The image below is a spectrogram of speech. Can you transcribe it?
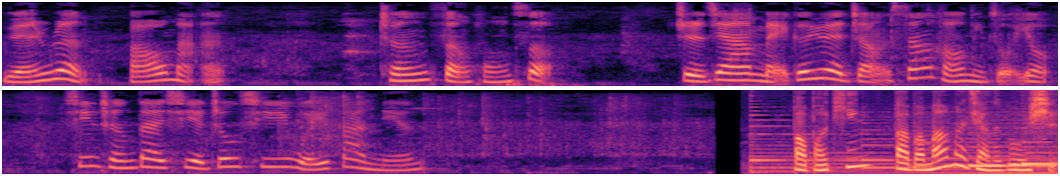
圆润、饱满。呈粉红色，指甲每个月长三毫米左右，新陈代谢周期为半年。宝宝听爸爸妈妈讲的故事，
